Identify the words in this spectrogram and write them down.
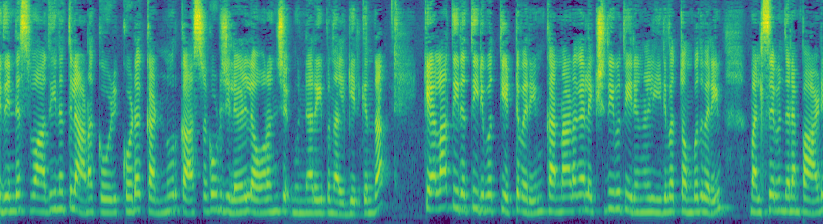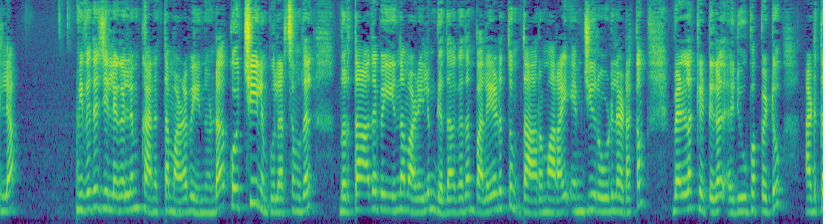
ഇതിന്റെ സ്വാധീനത്തിലാണ് കോഴിക്കോട് കണ്ണൂർ കാസർഗോഡ് ജില്ലകളിൽ ഓറഞ്ച് മുന്നറിയിപ്പ് നൽകിയിരിക്കുന്നത്. കേരള തീരത്ത് ഇരുപത്തിയെട്ട് വരെയും കർണാടക ലക്ഷദ്വീപ് തീരങ്ങളിൽ ഇരുപത്തൊമ്പത് വരെയും മത്സ്യബന്ധനം പാടില്ല. വിവിധ ജില്ലകളിലും കനത്ത മഴ പെയ്യുന്നുണ്ട്. കൊച്ചിയിലും പുലർച്ചെ മുതൽ നിർത്താതെ പെയ്യുന്ന മഴയിലും ഗതാഗതം പലയിടത്തും താറുമാറായി. എം ജി റോഡിലടക്കം വെള്ളക്കെട്ടുകൾ രൂപപ്പെട്ടു. അടുത്ത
